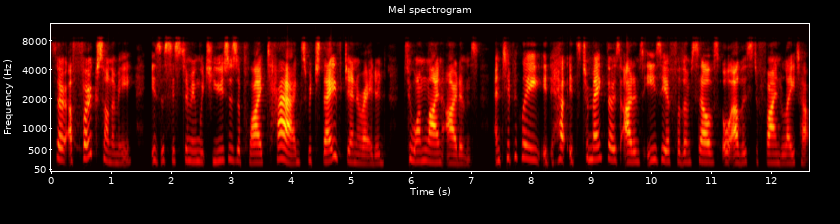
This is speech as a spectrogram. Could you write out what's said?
So a folksonomy is a system in which users apply tags which they've generated to online items. And typically it it's to make those items easier for themselves or others to find later.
